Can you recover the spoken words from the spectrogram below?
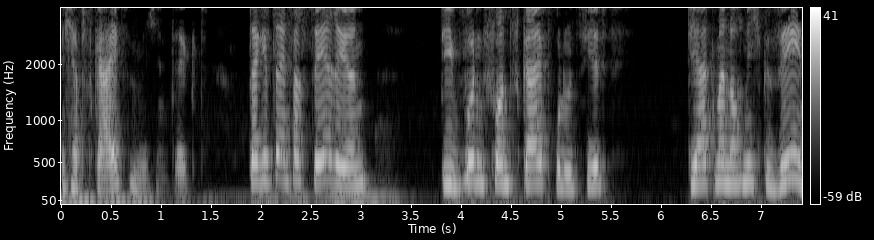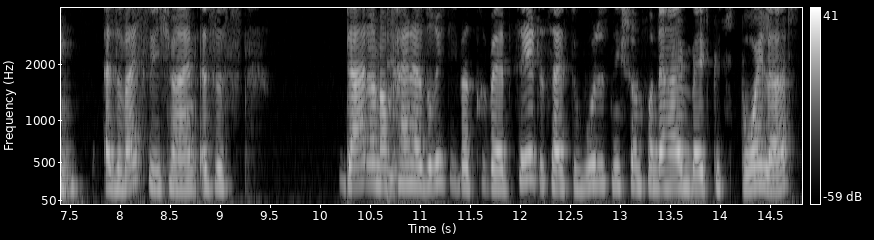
Ich habe Sky für mich entdeckt. Da gibt's einfach Serien, die wurden von Sky produziert. Die hat man noch nicht gesehen. Also weißt du, wie ich meine? Es ist, da hat auch noch keiner so richtig was drüber erzählt. Das heißt, du wurdest nicht schon von der halben Welt gespoilert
